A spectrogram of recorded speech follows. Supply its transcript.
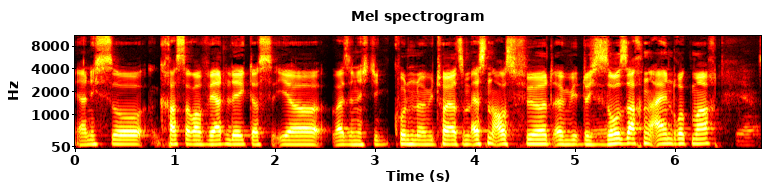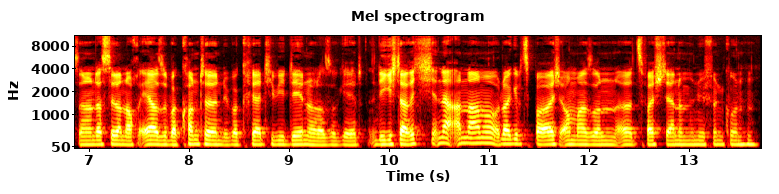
ja nicht so krass darauf Wert legt, dass ihr, weiß ich nicht, die Kunden irgendwie teuer zum Essen ausführt, irgendwie durch ja. so Sachen Eindruck macht, ja. sondern dass ihr dann auch eher so über Content, über kreative Ideen oder so geht. Liege ich da richtig in der Annahme oder gibt es bei euch auch mal so ein äh, Zwei-Sterne-Menü für den Kunden?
